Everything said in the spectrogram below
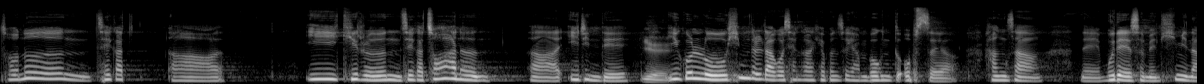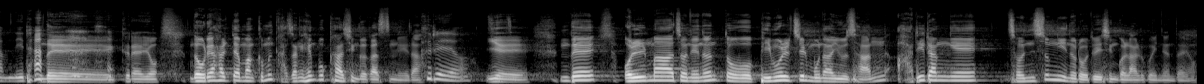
저는 제가 아, 이 길은 제가 좋아하는 아, 일인데 예. 이걸로 힘들다고 생각해 본 적이 한 번도 없어요. 항상 네, 무대에 서면 힘이 납니다. 네, 그래요. 노래할 때만큼은 가장 행복하신 것 같습니다. 그래요. 예. 근데 얼마 전에는 또 비물질 문화유산 아리랑의 전승인으로 되신 걸 알고 있는데요.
